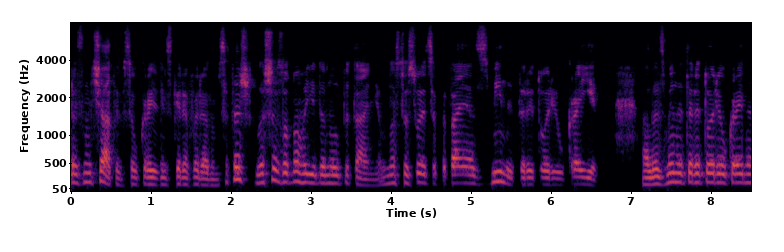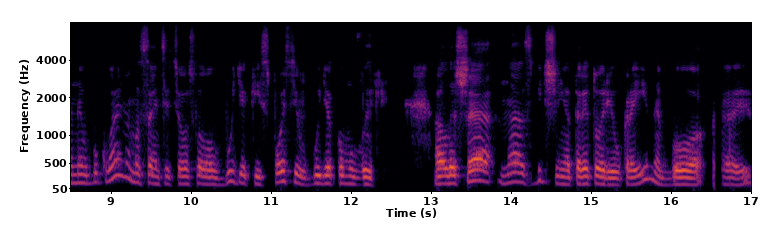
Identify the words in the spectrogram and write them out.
призначати всеукраїнський референдум, це теж лише з одного єдиного питання. Воно стосується питання зміни території України. Але зміни території України не в буквальному сенсі цього слова, в будь-який спосіб, в будь-якому вигляді, а лише на збільшення території України, бо е,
